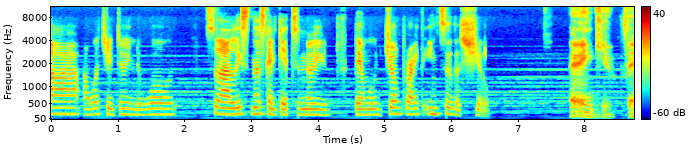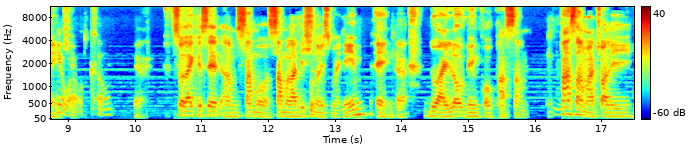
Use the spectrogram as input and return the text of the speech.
are and what you do in the world. So our listeners can get to know you. Then we'll jump right into the show. Thank you. Thank You're you. welcome. So, like you said, um, Samuel Samuel Adeshina is my name, and uh, though I love being called Paasam? Mm. Paasam actually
